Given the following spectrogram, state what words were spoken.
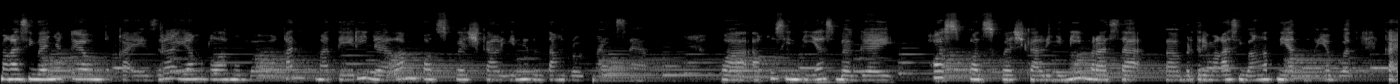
Makasih banyak ya untuk Kak Ezra yang telah membawakan materi dalam Podsquash kali ini tentang growth mindset. Wah, aku Cynthia sebagai host Podsquash kali ini merasa uh, berterima kasih banget nih ya tentunya buat Kak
